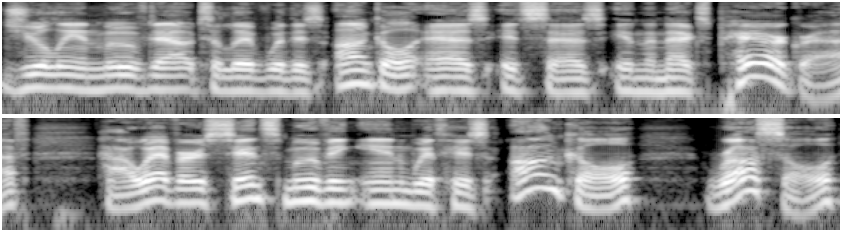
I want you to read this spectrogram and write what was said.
Julian moved out to live with his uncle, as it says in the next paragraph. However, since moving in with his uncle, Russell,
